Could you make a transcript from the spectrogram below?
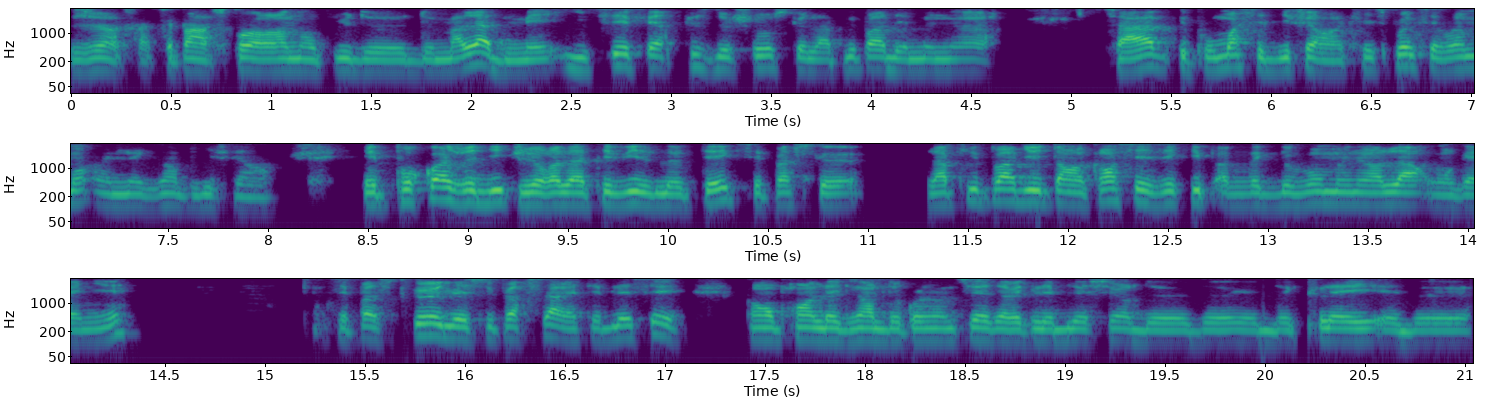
Enfin, c'est pas un scoreur non plus de, de, malade, mais il sait faire plus de choses que la plupart des meneurs savent. Et pour moi, c'est différent. Chris Paul, c'est vraiment un exemple différent. Et pourquoi je dis que je relativise le take, c'est parce que la plupart du temps, quand ces équipes avec de bons meneurs-là ont gagné, c'est parce que les superstars étaient blessés. Quand on prend l'exemple de Golden State avec les blessures de, de, Clay et de,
